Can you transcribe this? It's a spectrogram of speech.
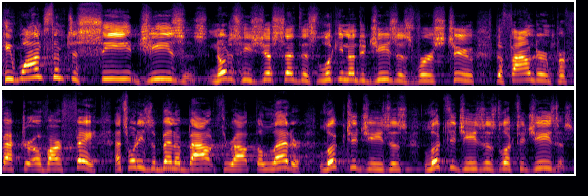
He wants them to see Jesus. Notice he's just said this looking unto Jesus, verse 2, the founder and perfecter of our faith. That's what he's been about throughout the letter. Look to Jesus, look to Jesus, look to Jesus.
